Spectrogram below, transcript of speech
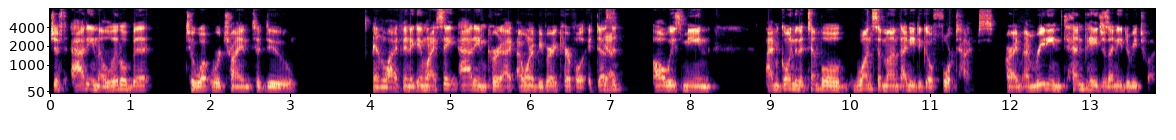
just adding a little bit to what we're trying to do in life. And again, when I say adding, Kurt, I, I want to be very careful. It doesn't yeah. always mean I'm going to the temple once a month. I need to go four times. Or I'm, I'm reading 10 pages. I need to read 12.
